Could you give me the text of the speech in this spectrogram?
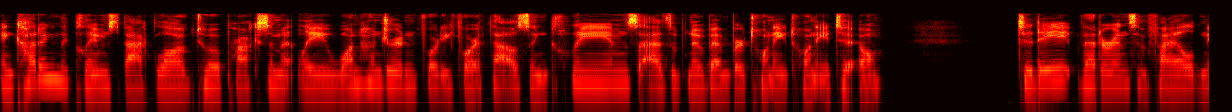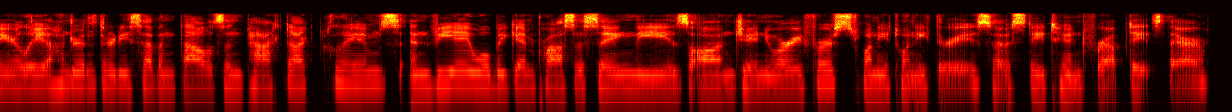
and cutting the claims backlog to approximately 144,000 claims as of November 2022. To date, veterans have filed nearly 137,000 PACT Act claims, and VA will begin processing these on January 1st, 2023. So stay tuned for updates there.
